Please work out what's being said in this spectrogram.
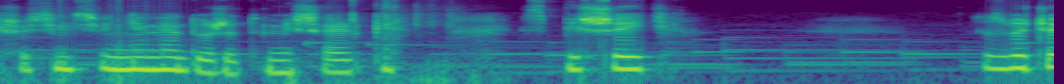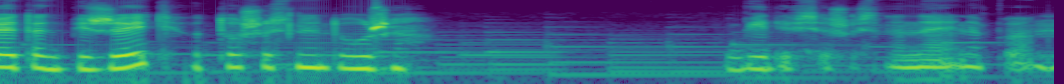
Щось він сьогодні не дуже до Мішельки спішить. Зазвичай так біжить, а то щось не дуже. Обідався щось на неї, напевно.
